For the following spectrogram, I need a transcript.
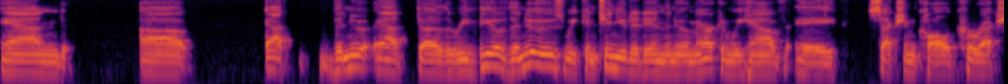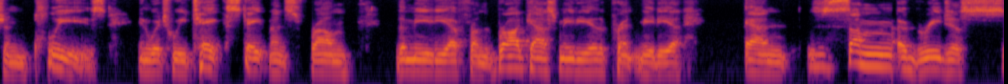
And uh, at the new at uh, the review of the news, we continued it in the New American. We have a section called "Correction, Please," in which we take statements from the media, from the broadcast media, the print media, and some egregious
